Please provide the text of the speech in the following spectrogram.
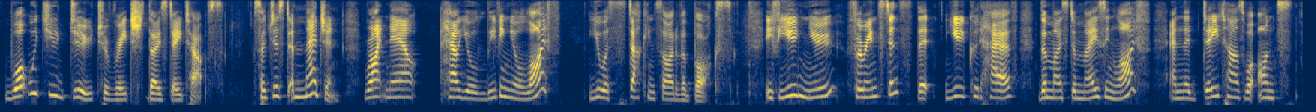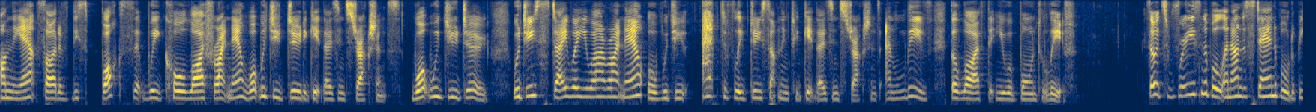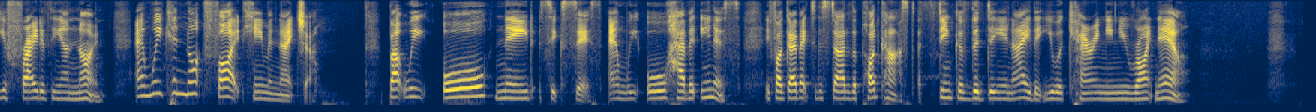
what would you do to reach those details? So just imagine right now how you're living your life. You are stuck inside of a box. If you knew, for instance, that you could have the most amazing life and the details were on on the outside of this box that we call life right now, what would you do to get those instructions? What would you do? Would you stay where you are right now or would you actively do something to get those instructions and live the life that you were born to live? So it's reasonable and understandable to be afraid of the unknown, and we cannot fight human nature but we all need success and we all have it in us. If I go back to the start of the podcast, think of the DNA that you are carrying in you right now.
